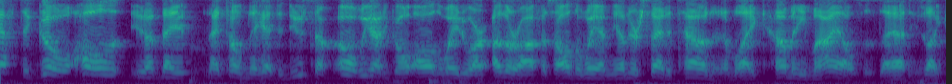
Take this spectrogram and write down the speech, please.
have to go all." You know, they I told them they had to do something. Oh, we got to go all the way to our other office, all the way on the other side of town. And I'm like, "How many miles is that?" And he's like,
